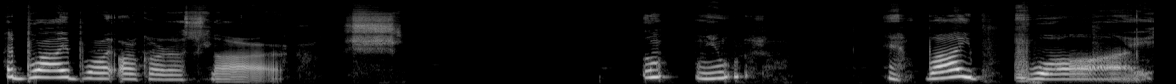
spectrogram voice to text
Hadi bay bay arkadaşlar. Şşş. Ne? Heh, Bye bye.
